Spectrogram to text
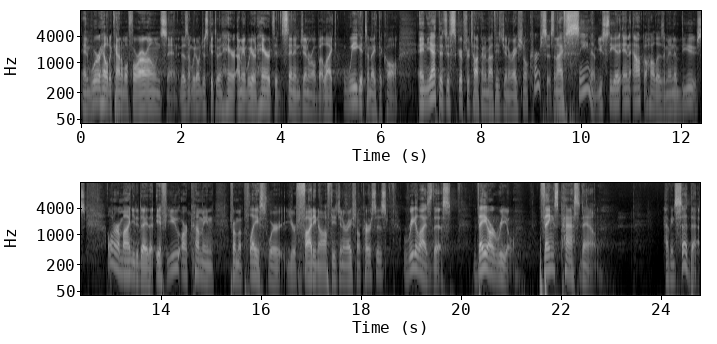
and we're held accountable for our own sin. It doesn't. We don't just get to inherit. I mean, we are inherited sin in general, but like we get to make the call. And yet, there's just scripture talking about these generational curses, and I've seen them. You see it in alcoholism and abuse. I want to remind you today that if you are coming from a place where you're fighting off these generational curses, realize this: they are real. Things pass down. Having said that,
